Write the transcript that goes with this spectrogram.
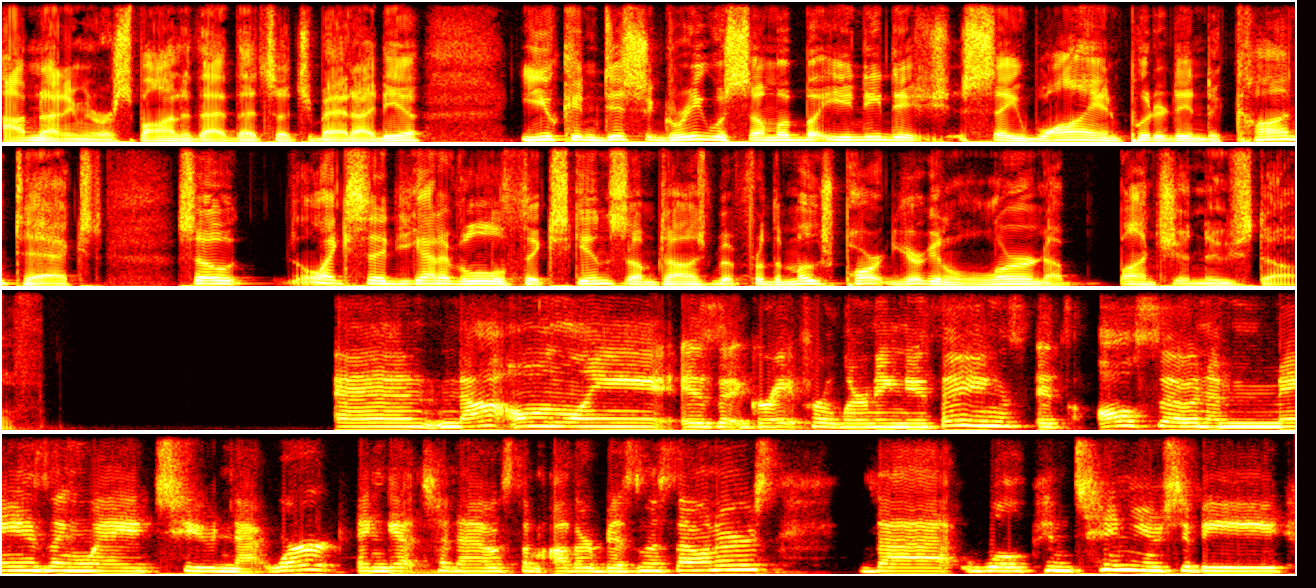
I'm not even going to respond to that. That's such a bad idea. You can disagree with someone, but you need to say why and put it into context. So, like I said, you got to have a little thick skin sometimes, but for the most part, you're going to learn a bunch of new stuff. And not only is it great for learning new things, it's also an amazing way to network and get to know some other business owners that will continue to be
